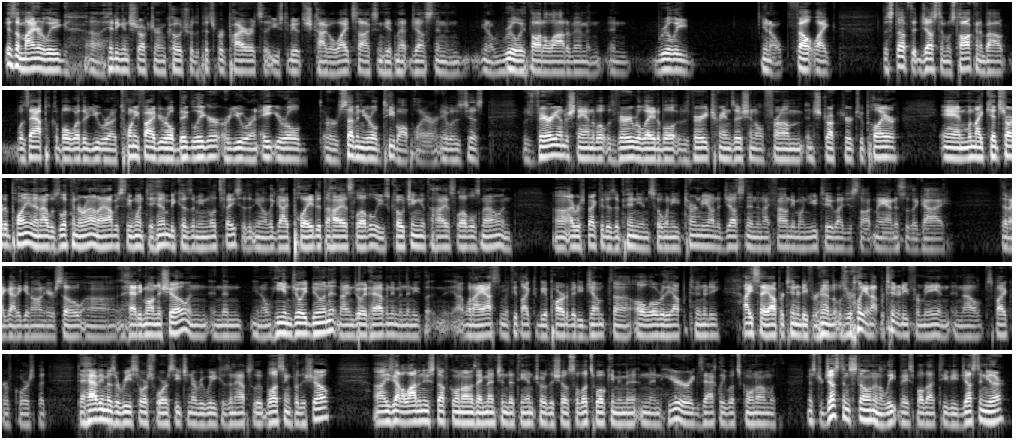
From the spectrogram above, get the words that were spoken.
is a minor league uh, hitting instructor and coach for the Pittsburgh Pirates that used to be with the Chicago White Sox, and he had met Justin and you know really thought a lot of him and and really you know felt like the stuff that Justin was talking about was applicable whether you were a 25 year old big leaguer or you were an eight year old or seven year old t-ball player. It was just it was very understandable. It was very relatable. It was very transitional from instructor to player and when my kid started playing and I was looking around, I obviously went to him because I mean, let's face it, you know, the guy played at the highest level. He's coaching at the highest levels now, and uh, I respected his opinion. So when he turned me on to Justin and I found him on YouTube, I just thought, man, this is a guy that I got to get on here. So uh, had him on the show, and and then you know he enjoyed doing it, and I enjoyed having him. And then he, when I asked him if he'd like to be a part of it, he jumped uh, all over the opportunity. I say opportunity for him; it was really an opportunity for me, and, and now Spiker, of course, but to have him as a resource for us each and every week is an absolute blessing for the show. Uh, he's got a lot of new stuff going on, as I mentioned at the intro of the show. So let's welcome him in and hear exactly what's going on with Mr. Justin Stone and EliteBaseball.tv. Justin, you there?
